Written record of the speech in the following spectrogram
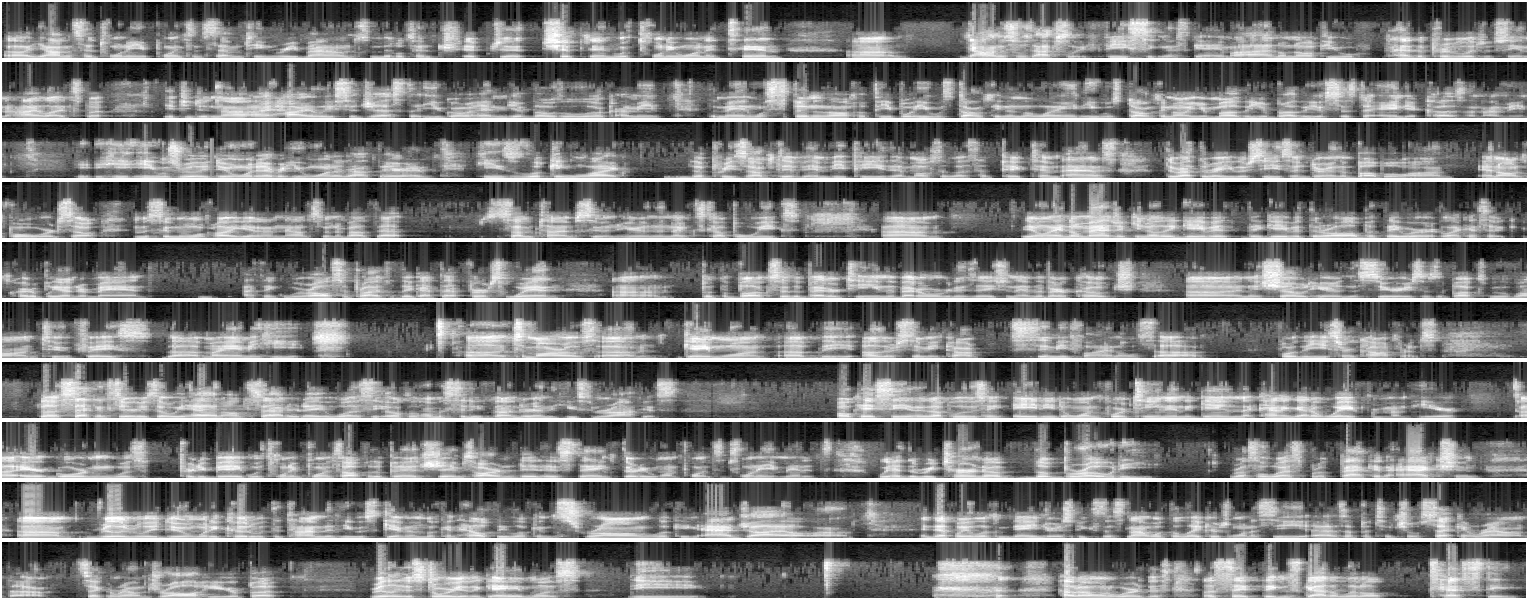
Uh, Giannis had 28 points and 17 rebounds. Middleton chipped, chipped in with 21 and 10. Um, Giannis was absolutely feasting this game. I don't know if you had the privilege of seeing the highlights, but if you did not, I highly suggest that you go ahead and give those a look. I mean, the man was spinning off of people. He was dunking in the lane. He was dunking on your mother, your brother, your sister, and your cousin. I mean, he, he, he was really doing whatever he wanted out there, and he's looking like the presumptive MVP that most of us have picked him as throughout the regular season, during the bubble, um, and on forward. So I'm assuming we'll probably get an announcement about that sometime soon here in the next couple weeks. Um, the Orlando Magic, you know, they gave it they gave it their all, but they were, like I said, incredibly undermanned. I think we were all surprised that they got that first win. Um, but the Bucks are the better team, the better organization. They have the better coach, uh, and it showed here in this series as the Bucks move on to face the Miami Heat uh, tomorrow's um, game one of the other semi semifinals uh, for the Eastern Conference. The second series that we had on Saturday was the Oklahoma City Thunder and the Houston Rockets. OKC ended up losing 80 to 114 in the game that kind of got away from them here. Uh, Eric Gordon was pretty big with 20 points off of the bench. James Harden did his thing, 31 points in 28 minutes. We had the return of the Brodie, Russell Westbrook, back in action. Um, really, really doing what he could with the time that he was given, looking healthy, looking strong, looking agile, um, and definitely looking dangerous because that's not what the Lakers want to see as a potential second round, um, second round draw here. But really, the story of the game was the how do I want to word this? Let's say things got a little testy.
